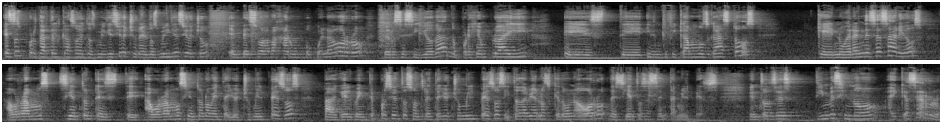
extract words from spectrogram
Eso es por darte el caso del 2018. En el 2018 empezó a bajar un poco el ahorro, pero se siguió dando. Por ejemplo, ahí este, identificamos gastos que no eran necesarios, ahorramos, ciento, este, ahorramos 198 mil pesos, pagué el 20%, son 38 mil pesos y todavía nos quedó un ahorro de 160 mil pesos. Entonces, dime si no hay que hacerlo.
